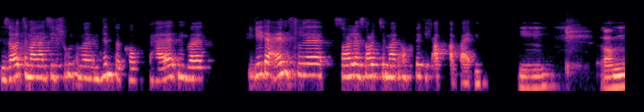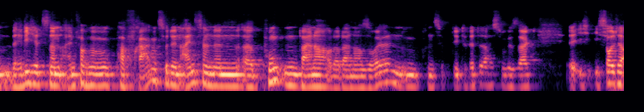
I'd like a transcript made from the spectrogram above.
die sollte man an sich schon immer im Hinterkopf behalten, weil jede einzelne Säule sollte man auch wirklich abarbeiten. Mhm. Ähm, da hätte ich jetzt dann einfach ein paar Fragen zu den einzelnen äh, Punkten deiner oder deiner Säulen. Im Prinzip die dritte hast du gesagt, äh, ich, ich sollte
